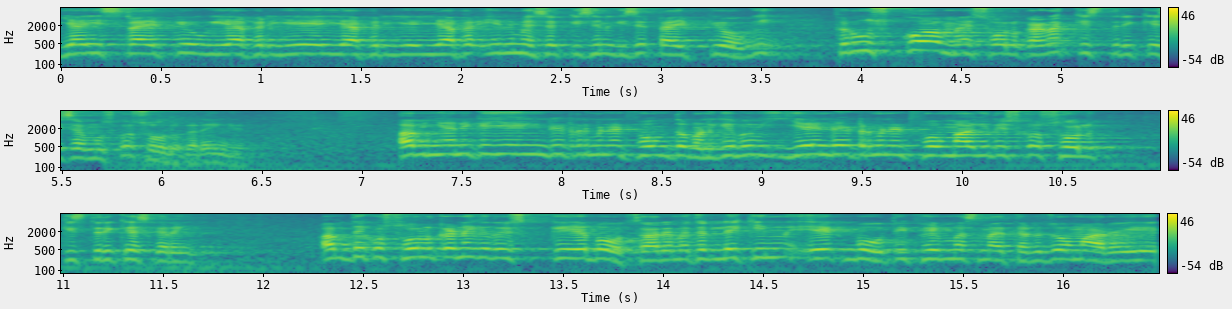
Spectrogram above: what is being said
या इस टाइप की होगी, या फिर ये, या फिर ये, या फिर इनमें से किसी न किसी टाइप की होगी, फिर उसको हमें सोल्व करना, किस तरीके से हम उसको सोल्व करेंगे। अब यानी कि ये इंडिटर्मिनेट फॉर्म तो बन गया, भाई, ये इंडिटर्मिनेट फॉर्म आ गई तो इसको सोल्व किस तरीके से करेंगे? अब देखो सोल्व करने के तो इसके बहुत सारे मेथड लेकिन एक बहुत ही फ़ेमस मेथड जो हमारे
